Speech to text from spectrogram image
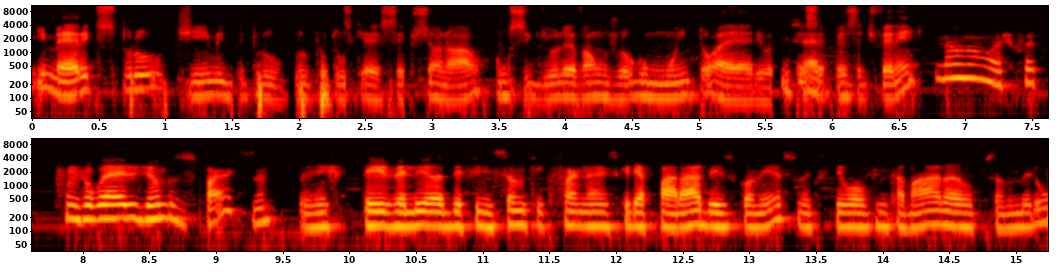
e méritos pro time, pro, pro, pro que é excepcional, conseguiu levar um jogo muito aéreo. Isso Você é. pensa diferente? Não, não, acho que foi, foi um jogo aéreo de ambas as partes, né? A gente teve ali a definição do que, que o Fernandes queria parar desde o começo, né? Que você tem o Alvin Kamara, opção número 1,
